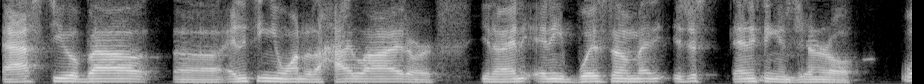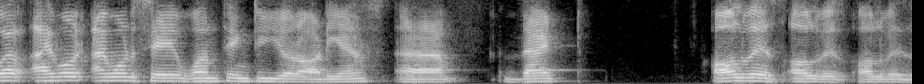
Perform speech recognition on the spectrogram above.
asked you about? Uh, anything you wanted to highlight, or you know, any any wisdom? Any, just anything in general? Well, I want I want to say one thing to your audience uh, that always, always, always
